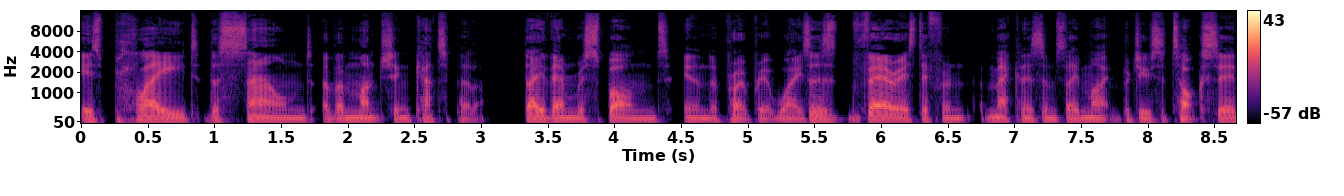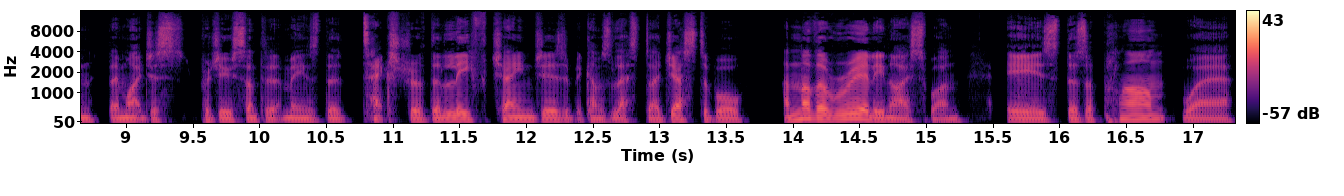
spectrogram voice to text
is played the sound of a munching caterpillar, they then respond in an appropriate way. So there's various different mechanisms. They might produce a toxin. They might just produce something that means the texture of the leaf changes. It becomes less digestible. Another really nice one is there's a plant where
